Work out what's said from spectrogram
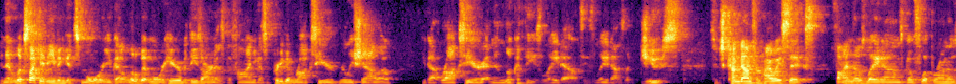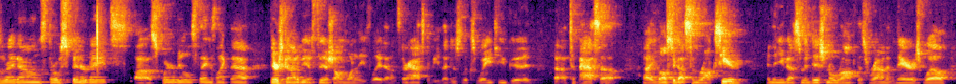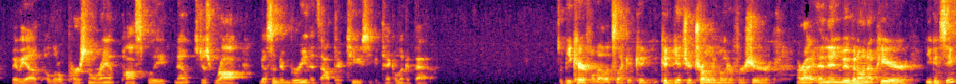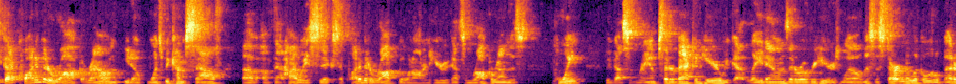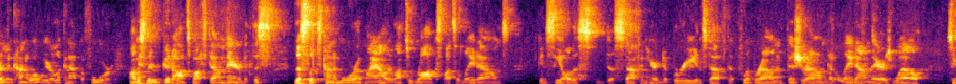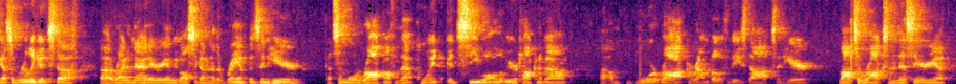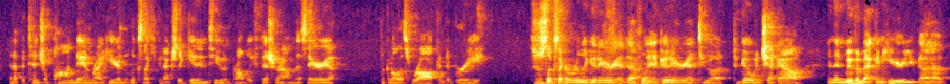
And then it looks like it even gets more. You've got a little bit more here, but these aren't as defined. You got some pretty good rocks here, really shallow. You got rocks here, and then look at these laydowns. These laydowns look juice. So just come down from Highway 6, find those laydowns, go flip around those laydowns, throw spinner baits, uh, square bills, things like that. There's got to be a fish on one of these laydowns. There has to be. That just looks way too good uh, to pass up. Uh, you've also got some rocks here, and then you've got some additional rock that's rounded there as well. Maybe a, a little personal ramp, possibly. No, it's just rock. You've got some debris that's out there too, so you can take a look at that be careful. That looks like it could could get your trolling motor for sure. All right, and then moving on up here, you can see we've got quite a bit of rock around. You know, once we come south of, of that Highway Six, so quite a bit of rock going on in here. We've got some rock around this point. We've got some ramps that are back in here. We've got laydowns that are over here as well. This is starting to look a little better than kind of what we were looking at before. Obviously, there were good hot spots down there, but this this looks kind of more up my alley. Lots of rocks, lots of laydowns. You can see all this the stuff in here, debris and stuff to flip around and fish around. Got a laydown there as well. So got some really good stuff uh, right in that area. We've also got another ramp that's in here. Got some more rock off of that point. A good seawall that we were talking about. Um, more rock around both of these docks and here. Lots of rocks in this area and a potential pond dam right here that looks like you can actually get into and probably fish around this area. Look at all this rock and debris. It just looks like a really good area. Definitely a good area to uh, to go and check out. And then moving back in here, you've got a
